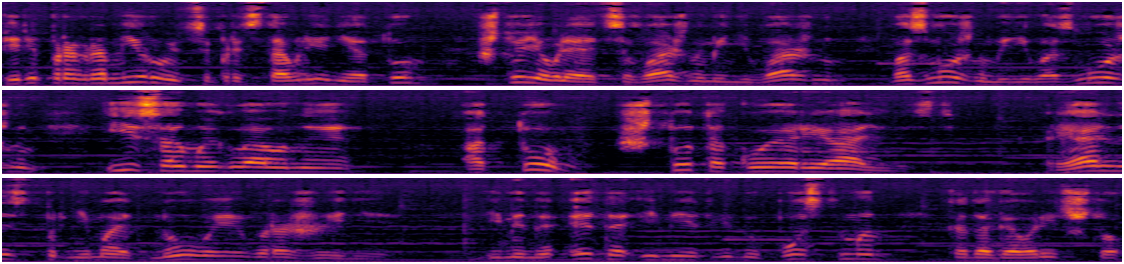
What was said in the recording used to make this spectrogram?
Перепрограммируется представление о том, что является важным и неважным, возможным и невозможным, и, самое главное, о том, что такое реальность реальность принимает новые выражения. Именно это имеет в виду Постман, когда говорит, что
